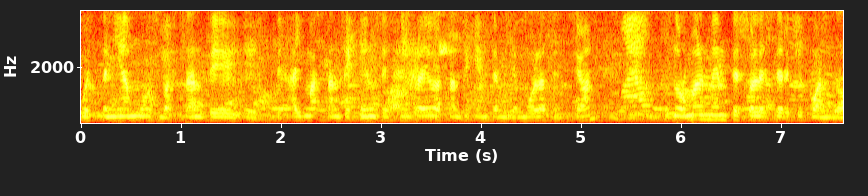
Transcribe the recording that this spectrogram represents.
pues teníamos bastante, este, hay bastante gente, siempre hay bastante gente, me llamó la atención. Pues normalmente suele ser que cuando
